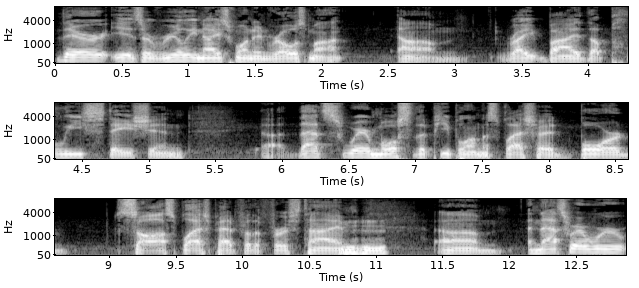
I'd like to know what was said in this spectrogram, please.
there is a really nice one in Rosemount, um, right by the police station. Uh, that's where most of the people on the splash pad board saw a splash pad for the first time, um, and that's where we're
